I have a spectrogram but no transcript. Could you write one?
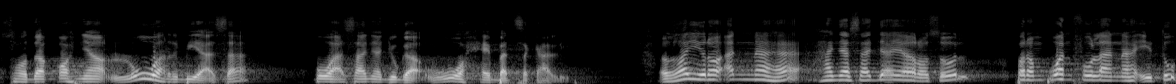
sodakohnya luar biasa. Puasanya juga wah hebat sekali. Ghaira annaha hanya saja ya Rasul perempuan fulanah itu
